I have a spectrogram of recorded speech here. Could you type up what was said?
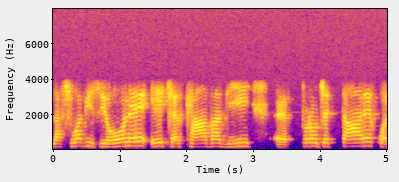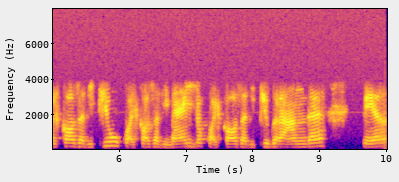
la sua visione e cercava di eh, progettare qualcosa di più, qualcosa di meglio, qualcosa di più grande per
